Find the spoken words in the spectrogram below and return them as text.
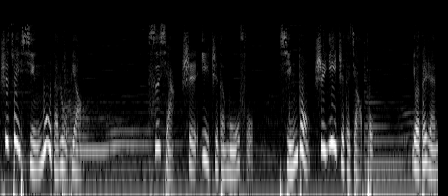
是最醒目的路标。思想是意志的母府，行动是意志的脚步。有的人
